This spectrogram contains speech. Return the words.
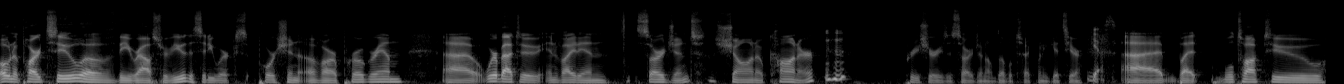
Welcome to part two of the Rouss Review, the City Works portion of our program. Uh, we're about to invite in Sergeant Sean O'Connor. Pretty sure he's a sergeant. I'll double check when he gets here. Yes. Uh, but we'll talk to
